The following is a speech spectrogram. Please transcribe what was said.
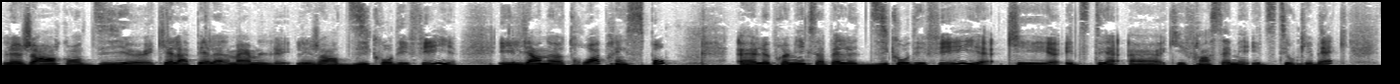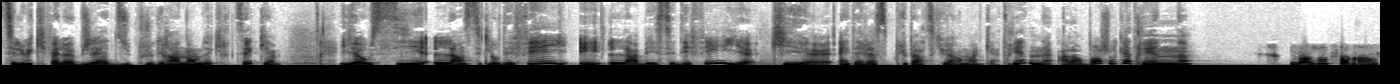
le genre qu'on dit, euh, qu'elle appelle elle-même les genres dico des filles. Il y en a trois principaux. Euh, le premier qui s'appelle Dico des filles, qui est édité, euh, qui est français mais édité au Québec. C'est lui qui fait l'objet du plus grand nombre de critiques. Il y a aussi l'Encyclo des filles et l'ABC des filles, qui euh, intéresse plus particulièrement Catherine. Alors bonjour Catherine. Bonjour Florence.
